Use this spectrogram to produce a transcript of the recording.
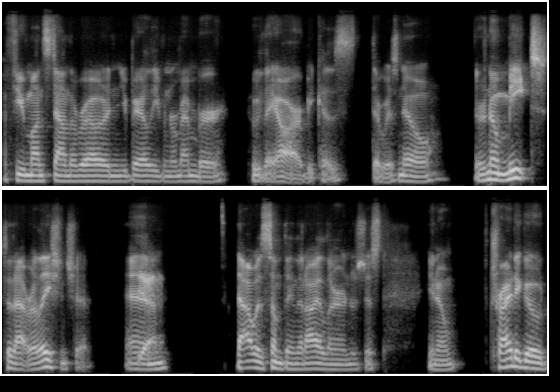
a few months down the road and you barely even remember who they are because there was no there was no meat to that relationship and yeah. that was something that i learned was just you know try to go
